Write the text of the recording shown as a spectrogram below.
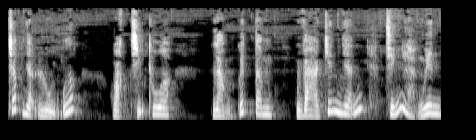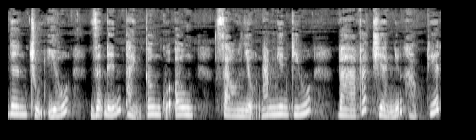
chấp nhận lùi bước hoặc chịu thua. Lòng quyết tâm và kiên nhẫn chính là nguyên nhân chủ yếu dẫn đến thành công của ông sau nhiều năm nghiên cứu và phát triển những học thuyết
